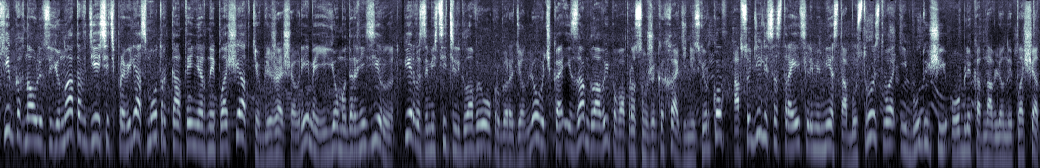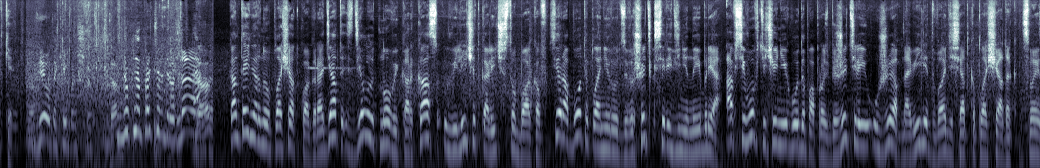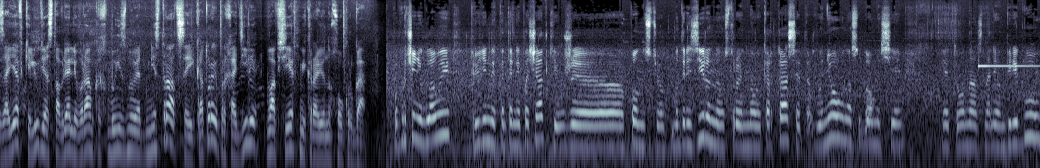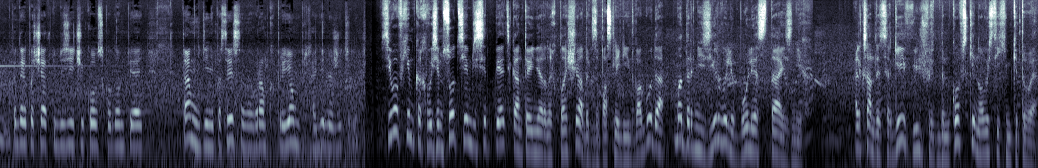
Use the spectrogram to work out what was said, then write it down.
Химках на улице Юнатов 10 провели осмотр контейнерной площадки. В ближайшее время ее модернизируют. Первый заместитель главы округа Родион Левочка и зам главы по вопросам ЖКХ Денис Юрков обсудили со строителями место обустройства и будущий облик обновленной площадки. Две вот такие большие. Друг напротив дружки. Да. Контейнерную площадку огородят, сделают новый каркас, увеличат количество баков. Все работы планируют завершить к середине ноября. А всего в течение года по просьбе жителей уже обновили два десятка площадок. Свои заявки люди оставляли в рамках выездной администрации, которые проходили во всех микрорайонах округа. По поручению главы приведены контейнерные площадки уже э, полностью модернизированы, устроен новый каркас. Это в Лунево у нас у дома 7. Это у нас на левом берегу контейнерной площадки вблизи Чайковского, дом 5. Там, где непосредственно в рамках приема приходили жители. Всего в Химках 875 контейнерных площадок. За последние два года модернизировали более 100 из них. Александр Сергеев, Вильфрид Дымковский, Новости Химки ТВ.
